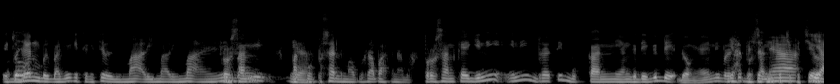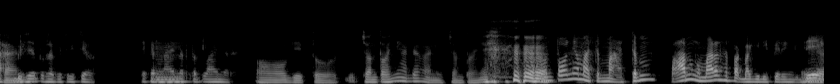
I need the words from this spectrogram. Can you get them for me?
Itu kan berbagi kecil-kecil 5, 5, 5. Ini Perusahaan- bagi iya. 40 persen, 50 apa kenapa? perusahaan kayak gini ini berarti bukan yang gede-gede dong ya. Ini berarti ya, perusahaan kecil-kecil iya, kan. biasanya perusahaan kecil-kecil. Second Hmm. liner, third liner. Oh, gitu. Contohnya ada nggak nih contohnya? Contohnya macem-macem. Pam kemarin sempat bagi dividen gede. Iya,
